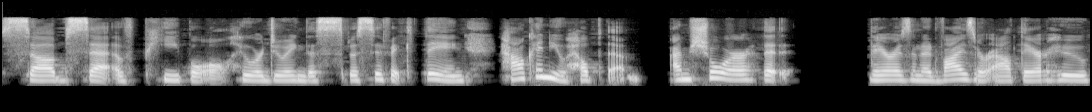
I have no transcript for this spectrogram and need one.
subset of people who are doing this specific thing, how can you help them? I'm sure that there is an advisor out there who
